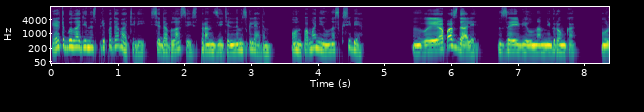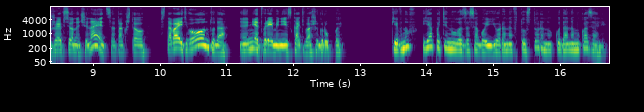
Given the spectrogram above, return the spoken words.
Это был один из преподавателей, седовласый, с пронзительным взглядом. Он поманил нас к себе. «Вы опоздали», — заявил нам негромко. «Уже все начинается, так что вставайте вон туда, нет времени искать ваши группы». Кивнув, я потянула за собой Йорана в ту сторону, куда нам указали.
